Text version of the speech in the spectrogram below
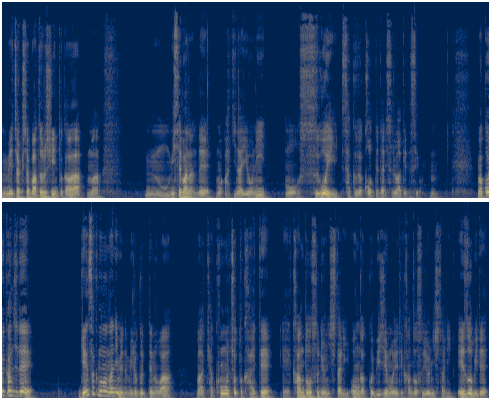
うめちゃくちゃバトルシーンとかはまあ、見せ場なんでもう飽きないようにもうすごい作が凝ってたりするわけですよ。うん。まあこういう感じで原作もののアニメの魅力ってのはまあ、脚本をちょっと変えて、えー、感動するようにしたり、音楽こう BGM を入れて感動するようにしたり、映像美で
